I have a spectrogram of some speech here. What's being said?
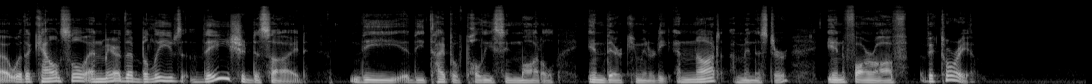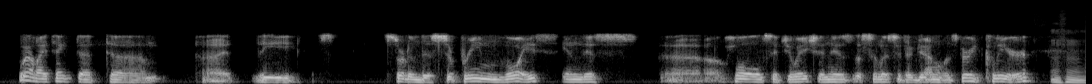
uh, with a council? and mayor that believes they should decide the the type of policing model in their community and not a minister in far off Victoria. Well, I think that um, uh, the sort of the supreme voice in this uh, whole situation is the Solicitor General. It's very clear mm-hmm.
